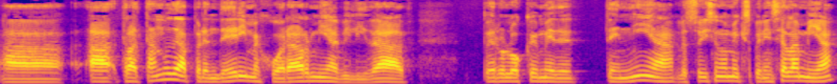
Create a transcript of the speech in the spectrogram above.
uh, tratando de aprender y mejorar mi habilidad. Pero lo que me detenía, le estoy diciendo mi experiencia la mía,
